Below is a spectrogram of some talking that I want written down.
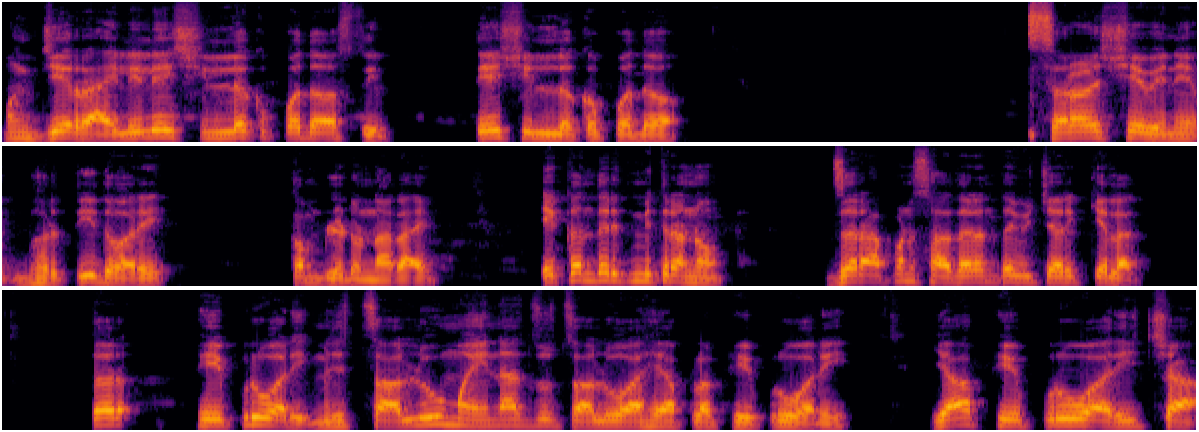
मग जे राहिलेले शिल्लक पद असतील ते शिल्लक पद सरळ सेवेने भरतीद्वारे कंप्लीट होणार आहे. एकंदरीत मित्रांनो जर आपण साधारणतः विचार केलात तर फेब्रुवारी म्हणजे चालू महिना जो चालू आहे आपला फेब्रुवारी या फेब्रुवारीच्या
